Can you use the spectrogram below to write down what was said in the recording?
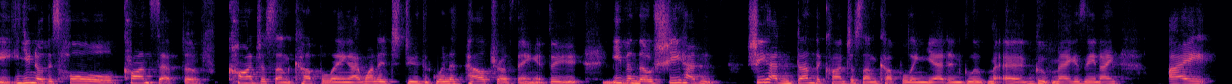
you know this whole concept of conscious uncoupling. I wanted to do the Gwyneth Paltrow thing, the, even though she hadn't she hadn't done the conscious uncoupling yet in Goop, uh, Goop magazine. I I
